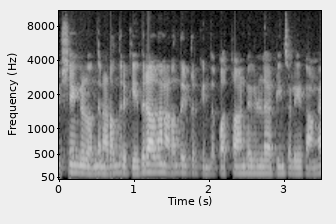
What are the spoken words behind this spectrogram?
விஷயங்கள் வந்து நடந்திருக்கு. எதிராக தான் நடந்துகிட்டு இருக்கு இந்த பத்தாண்டுகள்ல அப்படின்னு சொல்லியிருக்காங்க.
